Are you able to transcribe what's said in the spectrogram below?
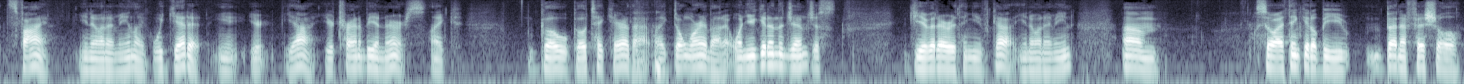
it's fine. You know what I mean? Like we get it. You, you're yeah, you're trying to be a nurse. Like go go take care of that. Like don't worry about it. When you get in the gym, just give it everything you've got. You know what I mean? Um, so I think it'll be beneficial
